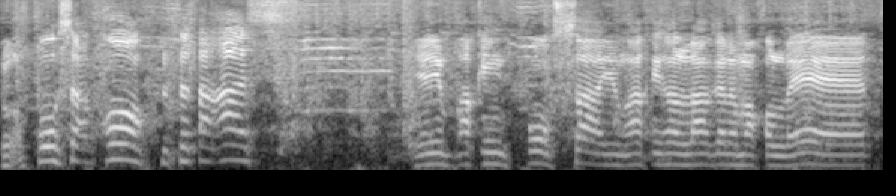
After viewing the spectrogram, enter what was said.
Pusa ko, sa taas. Yan yung aking pusa, yung aking alaga na makulit.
